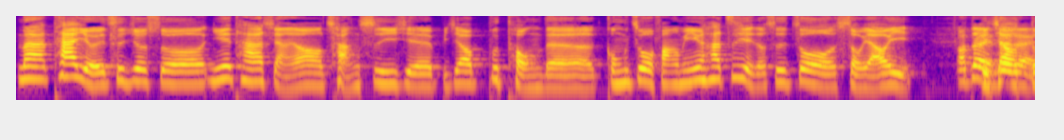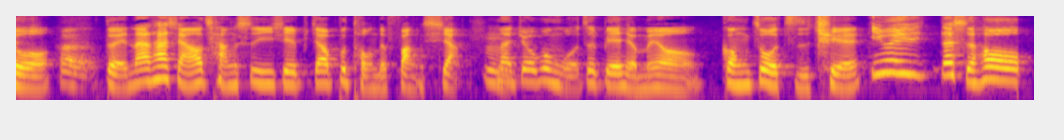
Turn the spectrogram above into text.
那他有一次就说，因为他想要尝试一些比较不同的工作方面，因为他之前都是做手摇饮，哦，对，比较多嗯，对，那他想要尝试一些比较不同的方向，嗯。那就问我这边有没有工作职缺，因为那时候。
